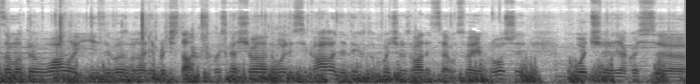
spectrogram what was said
замотивувала і з'явилось бажання прочитати. Хочу сказати, що вона доволі цікава для тих, хто хоче розвиватися у сфері грошей, хоче якось. е,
